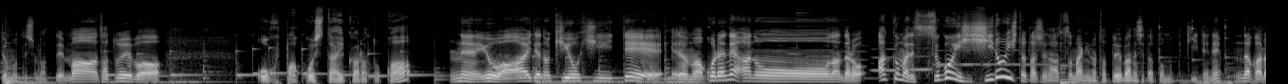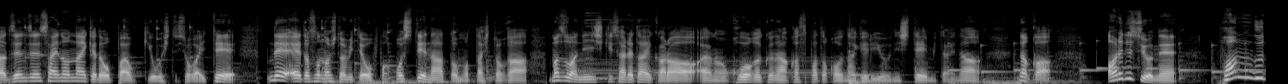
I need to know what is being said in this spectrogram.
て思ってしまって。まあ例えばオフパコしたいからとか？ね、要は相手の気を引いて、まあこれね、あのー、なんだろう、あくまですごいひどい人たちの集まりの例え話だと思って聞いてね。だから全然才能ないけどおっぱい大きい人がいて、で、えー、とその人を見てオフパコしてえなと思った人が、まずは認識されたいから、あの高額な赤スパとかを投げるようにして、みたいな、なんか、あれですよね、ファングッ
